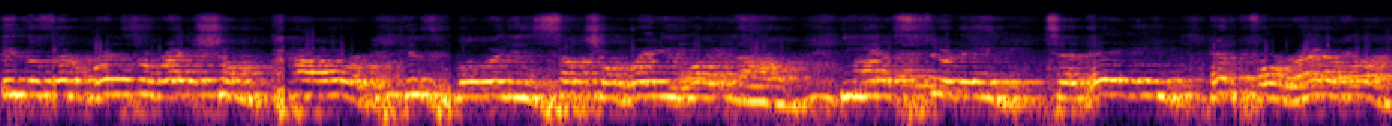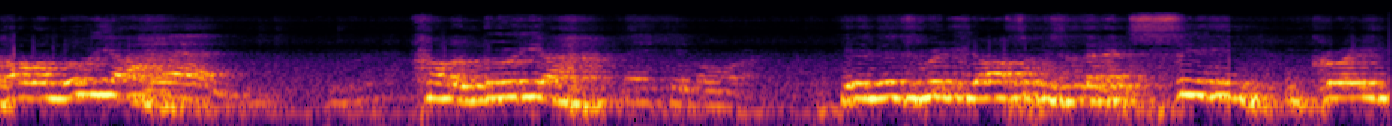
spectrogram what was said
Because that resurrection power is moving in such a way right now. Yesterday, today, and forever. Hallelujah. Amen. Hallelujah. Thank you, Lord. It is really awesome. It's an exceeding great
